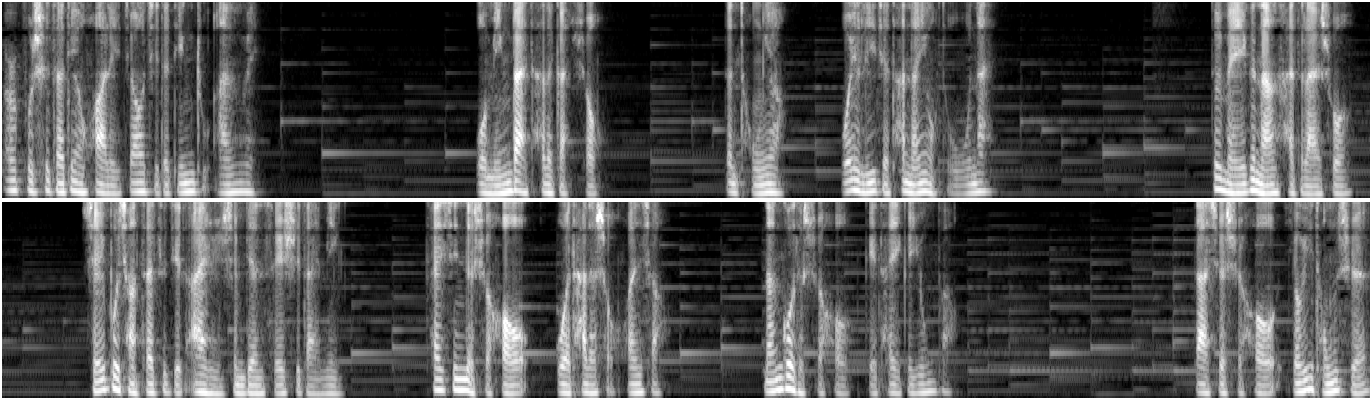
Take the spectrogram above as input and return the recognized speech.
而不是在电话里焦急的叮嘱安慰。我明白她的感受，但同样，我也理解她男友的无奈。对每一个男孩子来说，谁不想在自己的爱人身边随时待命？开心的时候握他的手欢笑，难过的时候给他一个拥抱。大学时候有一同学，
